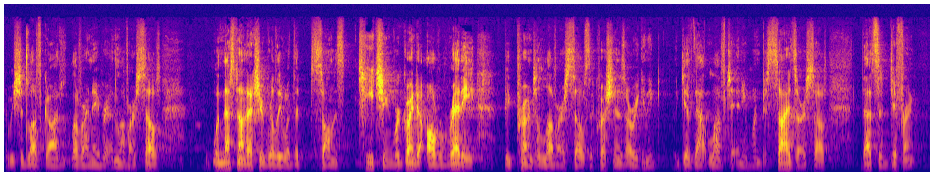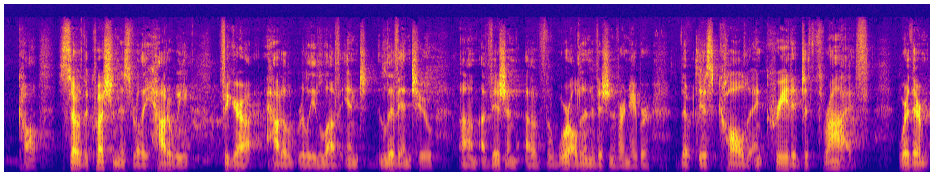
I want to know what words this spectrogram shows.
that we should love God, love our neighbor, and love ourselves. When that's not actually really what the psalm is teaching. We're going to already be prone to love ourselves. The question is, are we going to give that love to anyone besides ourselves? That's a different call. So the question is really, how do we figure out how to really love in, live into um, a vision of the world and a vision of our neighbor that is called and created to thrive, where they're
